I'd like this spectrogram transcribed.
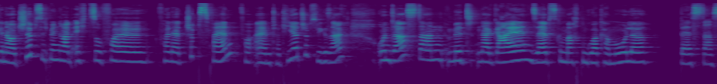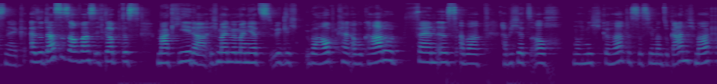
genau, Chips, ich bin gerade echt so voll, voll der Chips-Fan, vor allem Tortilla-Chips, wie gesagt. Und das dann mit einer geilen, selbstgemachten Guacamole. Bester Snack. Also das ist auch was, ich glaube, das mag jeder. Ich meine, wenn man jetzt wirklich überhaupt kein Avocado-Fan ist, aber habe ich jetzt auch noch nicht gehört, dass das jemand so gar nicht mag.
